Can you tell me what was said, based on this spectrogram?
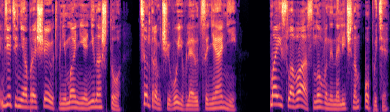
Дети не обращают внимания ни на что, центром чего являются не они. Мои слова основаны на личном опыте.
